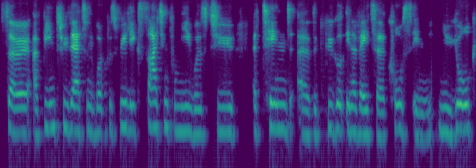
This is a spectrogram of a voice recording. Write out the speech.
So I've been through that. And what was really exciting for me was to attend uh, the Google Innovator course in New York,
